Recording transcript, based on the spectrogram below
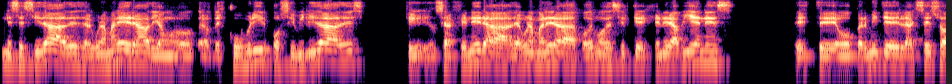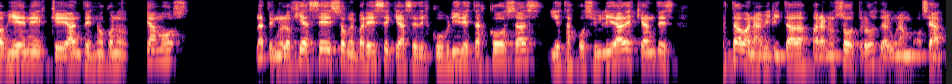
necesidades de alguna manera, digamos, descubrir posibilidades que, o sea, genera, de alguna manera podemos decir que genera bienes este, o permite el acceso a bienes que antes no conocíamos. La tecnología es eso, me parece, que hace descubrir estas cosas y estas posibilidades que antes no estaban habilitadas para nosotros, de alguna, o sea,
